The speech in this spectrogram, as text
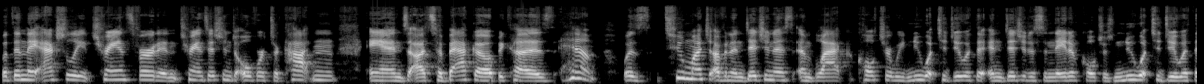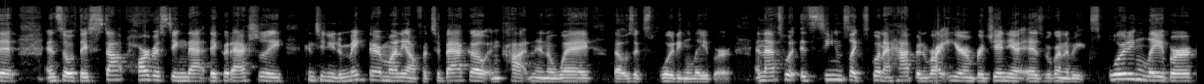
But then they actually transferred and transitioned over to cotton and uh, tobacco because hemp was too much of an indigenous and black culture. We knew what to do with it. Indigenous and native cultures knew what to do with it. And so if they stopped harvesting that, they could actually continue to make their money off of tobacco and cotton in a way that was exploiting labor. And that's what it seems like is going to happen right here in Virginia is we're going to be exploiting labor,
